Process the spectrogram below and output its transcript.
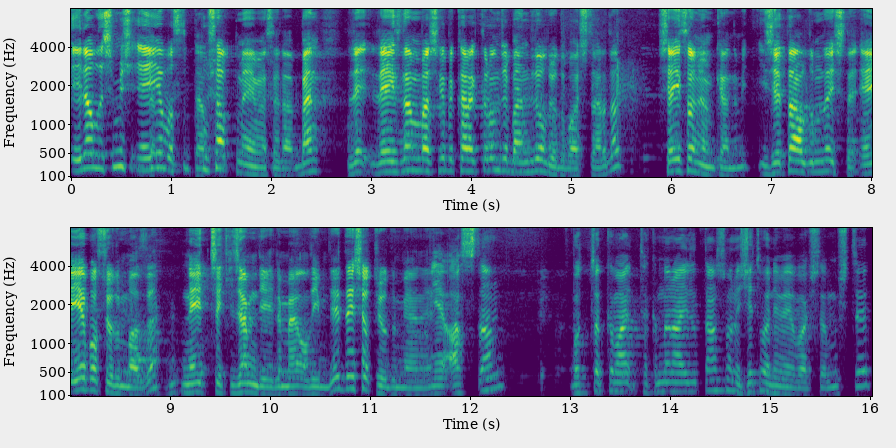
el alışmış E'ye basıp push atmaya mesela. Ben Re- Raze'den başka bir karakter olunca bende de oluyordu başlarda. Şey sanıyorum kendimi. Jet'i aldığımda işte E'ye basıyordum bazen. Nate çekeceğim diye elime alayım diye deş atıyordum yani. E, Aslan Batu takım, takımdan ayrıldıktan sonra jet oynamaya başlamıştı.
